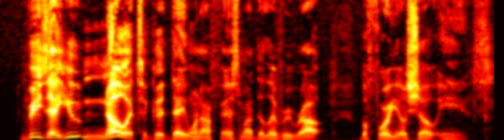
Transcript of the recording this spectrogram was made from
VJ, you know it's a good day when I finish my delivery route before your show ends.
